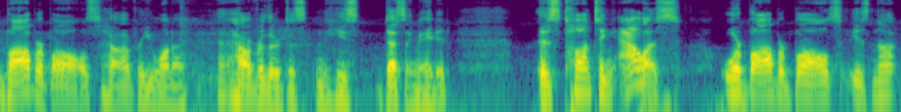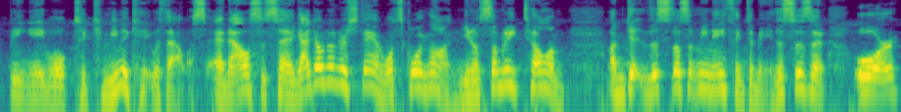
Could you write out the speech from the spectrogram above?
Bob or Balls, however you want to however they're des- he's designated, is taunting Alice or Bob or Balls is not being able to communicate with Alice. And Alice is saying, I don't understand what's going on. You know, somebody tell him I'm getting this doesn't mean anything to me. This isn't or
